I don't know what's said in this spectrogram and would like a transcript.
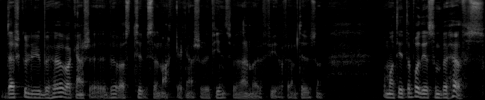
Där skulle det ju behöva kanske behövas tusen mackar kanske. Det finns väl närmare 4-5 tusen. Om man tittar på det som behövs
